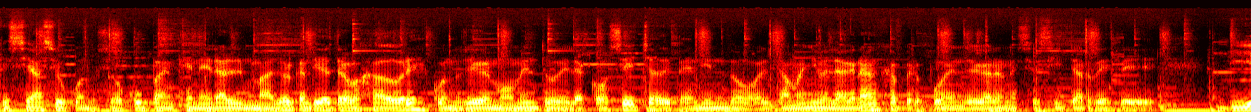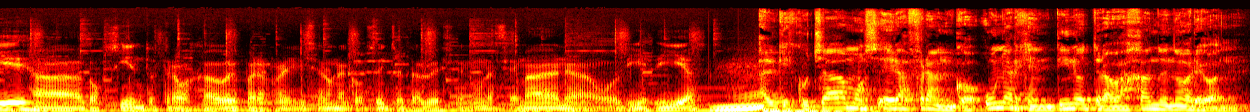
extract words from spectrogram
que se hace o cuando se ocupa en general mayor cantidad de trabajadores es cuando llega el momento de la cosecha, dependiendo el tamaño de la granja, pero pueden llegar a necesitar desde 10 a 200 trabajadores para realizar una cosecha tal vez en una semana o 10 días. Al que escuchábamos era Franco, un argentino trabajando en Oregon.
